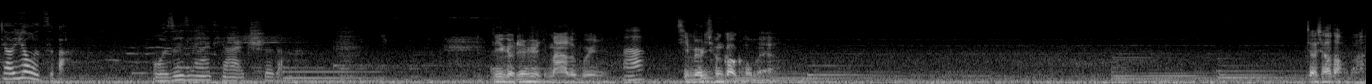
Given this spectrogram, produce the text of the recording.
叫柚子吧，我最近还挺爱吃的。你可真是你妈的闺女啊！起名全靠口味啊。叫小岛吧。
